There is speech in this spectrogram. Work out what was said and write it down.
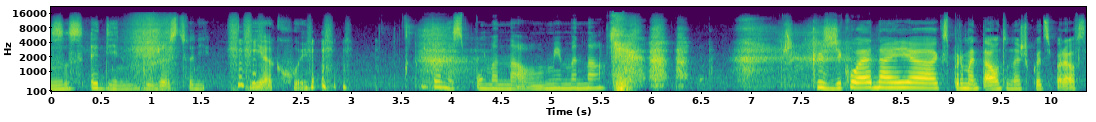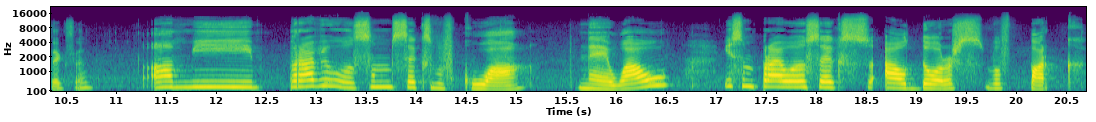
с един божествен и як хуй. Да не споменавам имена. Кажи, кое е най-експерименталното нещо, което си правил в секса? Ами, правила съм секс в кола. Не е вау. И съм правила секс outdoors в парк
